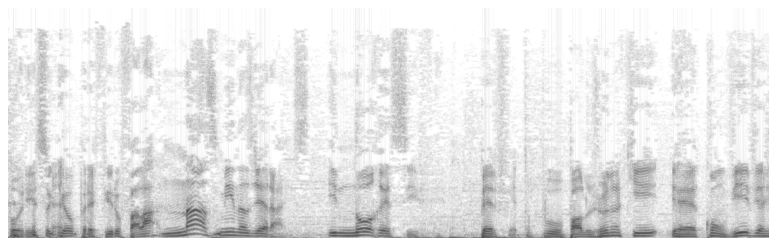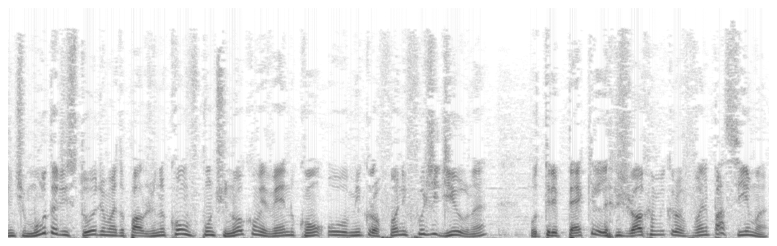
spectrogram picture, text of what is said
Por isso que eu prefiro falar nas Minas Gerais e no Recife. Perfeito. O Paulo Júnior que é, convive, a gente muda de estúdio, mas o Paulo Júnior continua convivendo com o microfone fugidio, né? O tripé que joga o microfone para cima.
